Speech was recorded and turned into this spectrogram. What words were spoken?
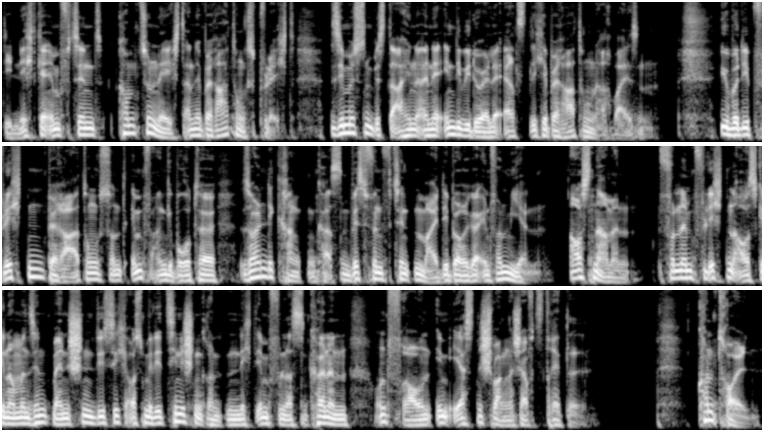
die nicht geimpft sind, kommt zunächst eine Beratungspflicht. Sie müssen bis dahin eine individuelle ärztliche Beratung nachweisen. Über die Pflichten, Beratungs- und Impfangebote sollen die Krankenkassen bis 15. Mai die Bürger informieren. Ausnahmen von den Pflichten ausgenommen sind Menschen, die sich aus medizinischen Gründen nicht impfen lassen können und Frauen im ersten Schwangerschaftsdrittel. Kontrollen.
